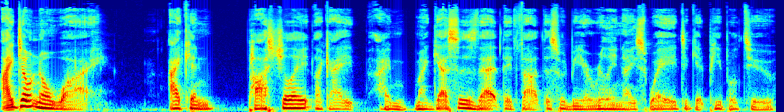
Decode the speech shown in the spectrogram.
I don't know why. I can postulate like I, I my guess is that they thought this would be a really nice way to get people to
